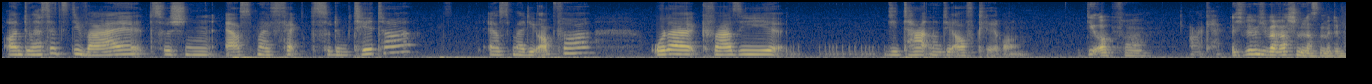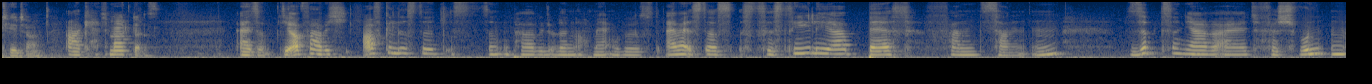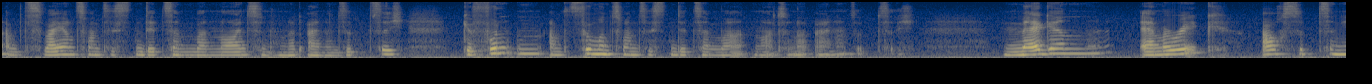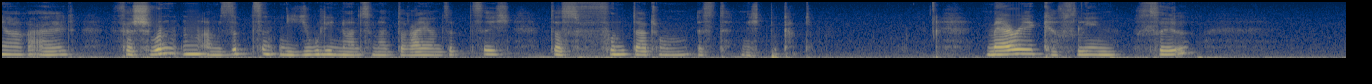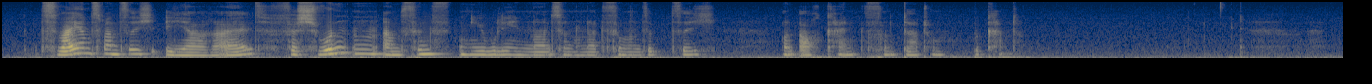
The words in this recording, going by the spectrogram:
Und du hast jetzt die Wahl zwischen erstmal Facts zu dem Täter, erstmal die Opfer oder quasi die Taten und die Aufklärung. Die Opfer. Okay. Ich will mich überraschen lassen mit dem Täter. Okay. Ich mag das. Also, die Opfer habe ich aufgelistet. Es sind ein paar, wie du dann auch merken wirst. Einmal ist das Cecilia Beth van Santen, 17 Jahre alt, verschwunden am 22. Dezember 1971, gefunden am 25. Dezember 1971. Megan Emmerich, auch 17 Jahre alt, verschwunden am 17. Juli 1973. Das Funddatum ist nicht bekannt. Mary Kathleen Thill, 22 Jahre alt, verschwunden am 5. Juli 1975 und auch kein Funddatum bekannt.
